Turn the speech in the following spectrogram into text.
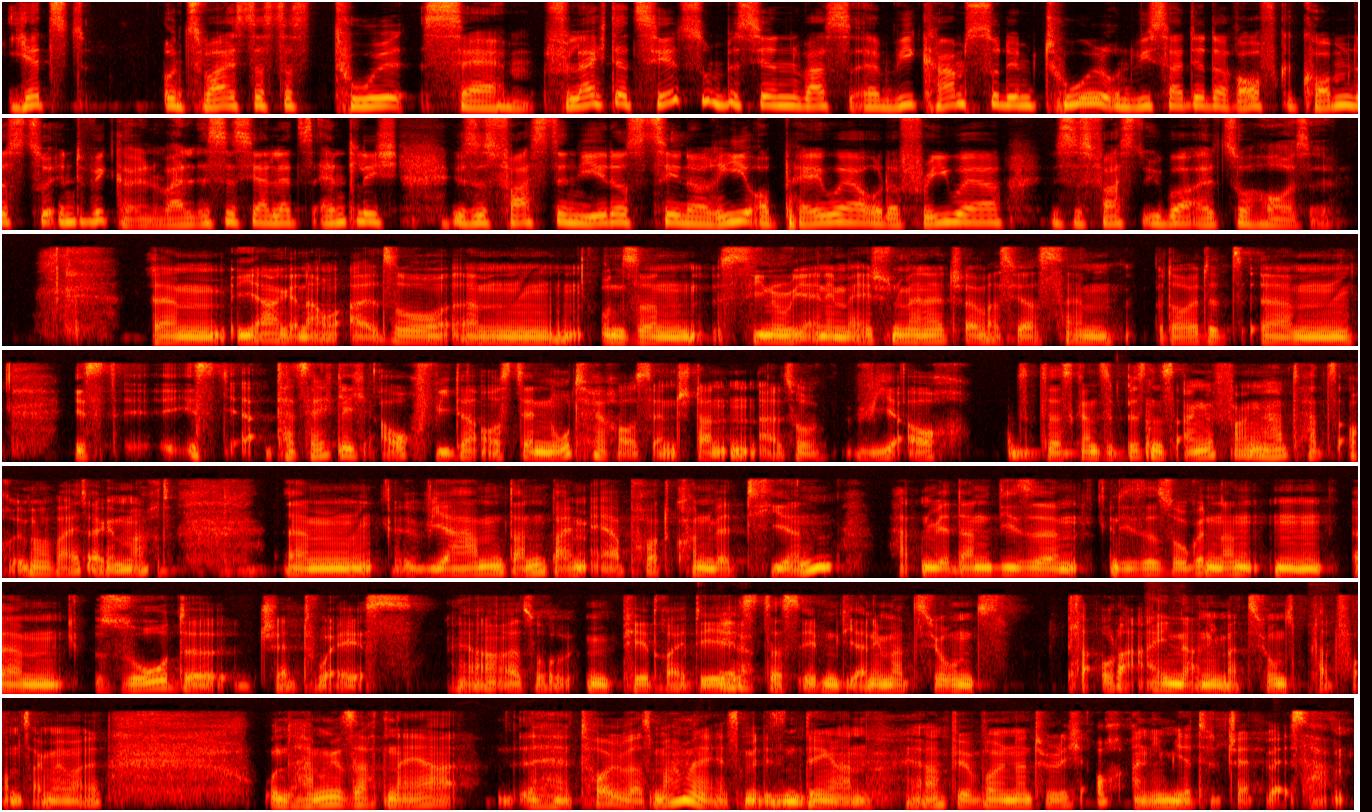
jetzt und zwar ist das das Tool SAM. Vielleicht erzählst du ein bisschen was, äh, wie kam es zu dem Tool und wie seid ihr darauf gekommen, das zu entwickeln? Weil es ist ja letztendlich, ist es fast in jeder Szenerie, ob Payware oder Freeware, ist es fast überall zu Hause. Ähm, ja, genau. Also ähm, unseren Scenery Animation Manager, was ja Sam bedeutet, ähm, ist, ist tatsächlich auch wieder aus der Not heraus entstanden. Also wie auch das ganze Business angefangen hat, hat es auch immer weitergemacht. Ähm, wir haben dann beim Airport konvertieren, hatten wir dann diese, diese sogenannten ähm, SODE-Jetways. Ja, also im P3D ja. ist das eben die Animations- oder eine Animationsplattform, sagen wir mal und haben gesagt, naja, äh, toll, was machen wir jetzt mit diesen Dingern? Ja, wir wollen natürlich auch animierte Jetways haben.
